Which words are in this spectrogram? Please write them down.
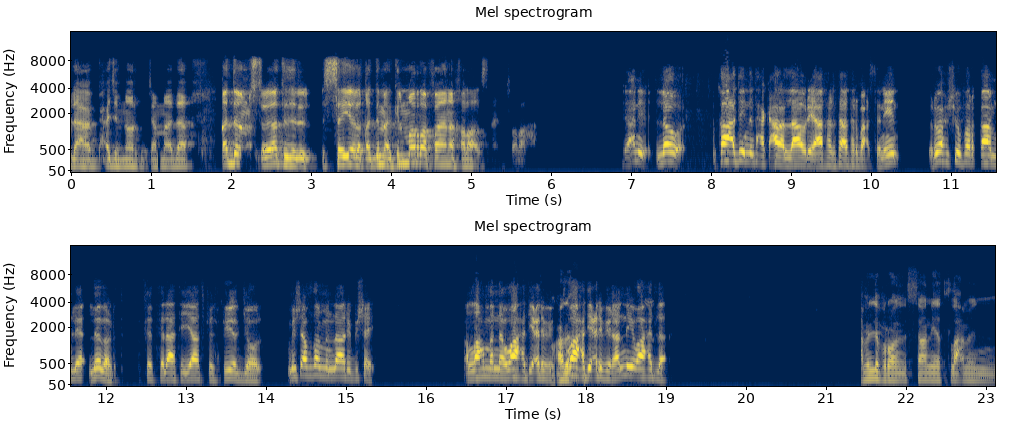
لاعب بحجم نوركيتش. أما إذا قدم المستويات السيئة اللي قدمها كل مرة فأنا خلاص يعني صراحة. يعني لو قاعدين نضحك على اللاوري آخر ثلاث أربع سنين روح شوف أرقام لي- ليلارد في الثلاثيات في ال field goal. مش أفضل من لاوري بشيء. اللهم إنه واحد يعرف وعلى- واحد يعرف يغني واحد لا. من ليبرون الثاني يطلع من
